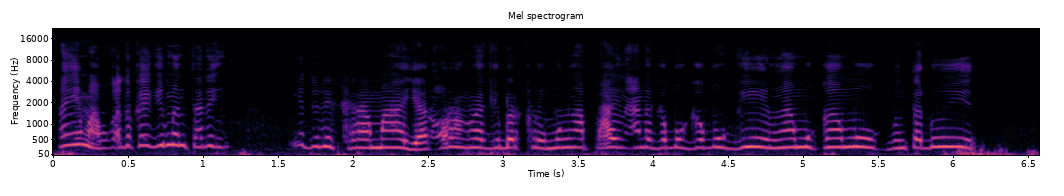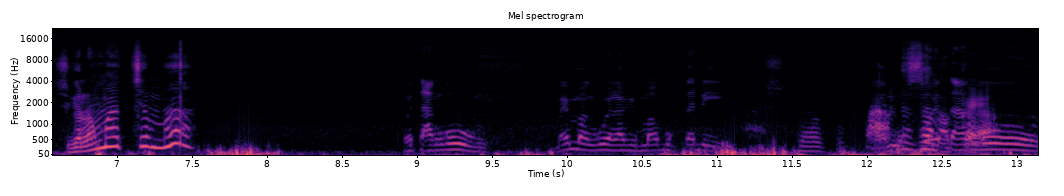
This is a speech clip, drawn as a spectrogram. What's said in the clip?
Nah, ya mabuk atau kayak gimana tadi? Itu di keramaian, orang lagi berkerumun ngapain Anda gebuk-gebukin, ngamuk-ngamuk, minta duit, segala macem, ha? Gue tanggung. Memang gue lagi mabuk tadi. Astaga, pantesan Gue kayak tanggung.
